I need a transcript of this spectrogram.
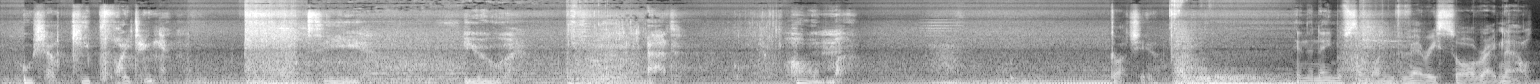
who shall keep fighting. See you at home. Got you. In the name of someone very sore right now.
